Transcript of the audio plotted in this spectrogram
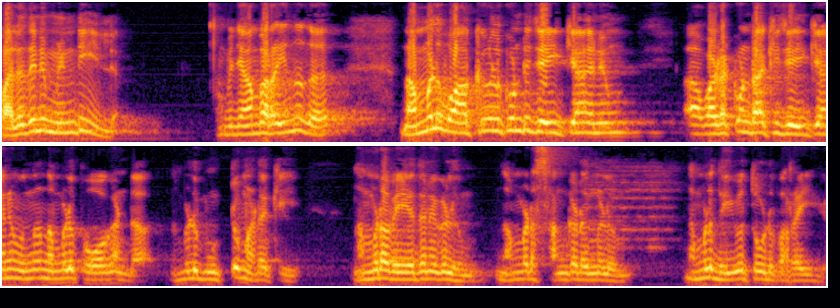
പലതിനും മിണ്ടിയില്ല. അപ്പൊ ഞാൻ പറയുന്നത് നമ്മൾ വാക്കുകൾ കൊണ്ട് ജയിക്കാനും വഴക്കുണ്ടാക്കി ജയിക്കാനും ഒന്നും നമ്മൾ പോകണ്ട. നമ്മൾ മുട്ടുമടക്കി നമ്മുടെ വേദനകളും നമ്മുടെ സങ്കടങ്ങളും നമ്മൾ ദൈവത്തോട് പറയുക.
